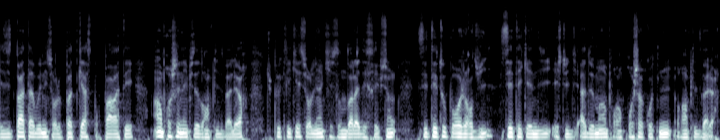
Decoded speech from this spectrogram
N'hésite pas à t'abonner sur le podcast pour pas rater un prochain épisode rempli de valeur. Tu peux cliquer sur le lien qui sont dans la description. C'était tout pour aujourd'hui. C'était Candy et je te dis à demain pour un prochain contenu rempli de valeur.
